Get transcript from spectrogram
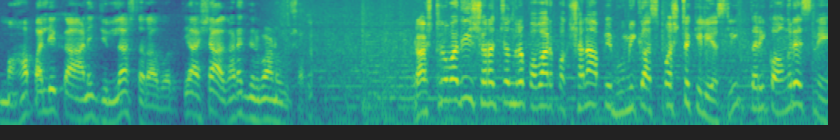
महापालिका आणि जिल्हा स्तरावरती अशा आघाड्या निर्माण होऊ शकतात. राष्ट्रवादी शरदचंद्र पवार पक्षानं आपली भूमिका स्पष्ट केली असली तरी काँग्रेसने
